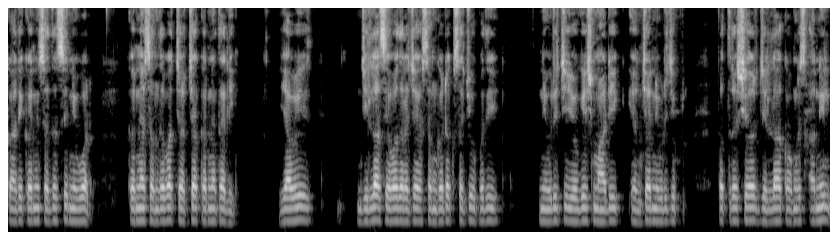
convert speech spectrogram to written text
कार्यकारिणी सदस्य निवड करण्यासंदर्भात चर्चा करण्यात आली. यावेळी जिल्हा सेवादलाच्या संघटक सचिवपदी निवडीचे योगेश महाडिक यांच्या निवडीचे पत्र शहर जिल्हा काँग्रेस अनिल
